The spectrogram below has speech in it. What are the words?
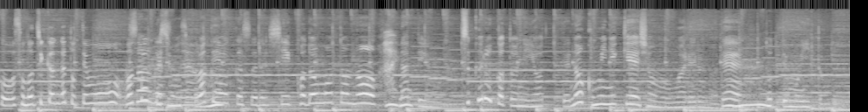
こうその時間がとてもワクワクしますからね。ワクワクするし子供との、はい。なんていうの作ることによってのコミュニケーションも生まれるので、うん。とってもいいと思います。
